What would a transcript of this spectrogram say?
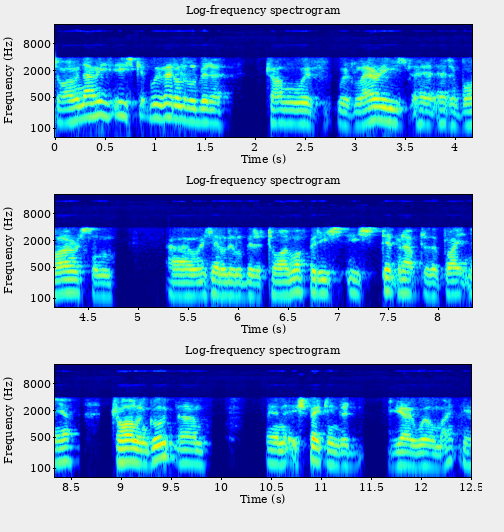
so I know he's, he's, we've had a little bit of trouble with, with Larry. He's had a virus and uh, he's had a little bit of time off, but he's, he's stepping up to the plate now, trialling good um, and expecting to go well, mate. Yeah.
